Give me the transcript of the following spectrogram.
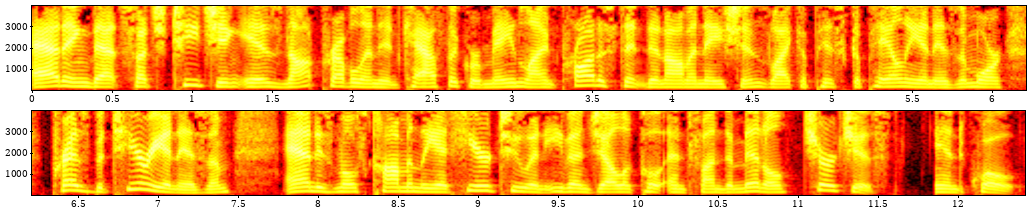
adding that such teaching is not prevalent in Catholic or mainline Protestant denominations like Episcopalianism or Presbyterianism and is most commonly adhered to in evangelical and fundamental churches. End quote.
